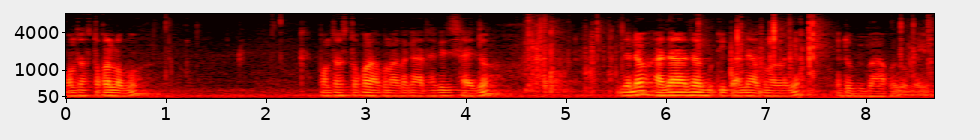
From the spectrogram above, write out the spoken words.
পঞ্চাছ টকা ল'ব। পঞ্চাছ টকা আপোনালোকে আধা কেজি চাইজৰ। যেনেও হাজাৰ হাজাৰ গুটিৰ কাৰণে আপোনালোকে এইটো ব্যৱহাৰ কৰিব পাৰিব।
